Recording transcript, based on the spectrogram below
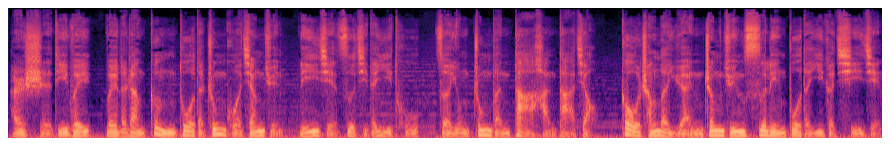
而史迪威为了让更多的中国将军理解自己的意图，则用中文大喊大叫，构成了远征军司令部的一个奇景。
